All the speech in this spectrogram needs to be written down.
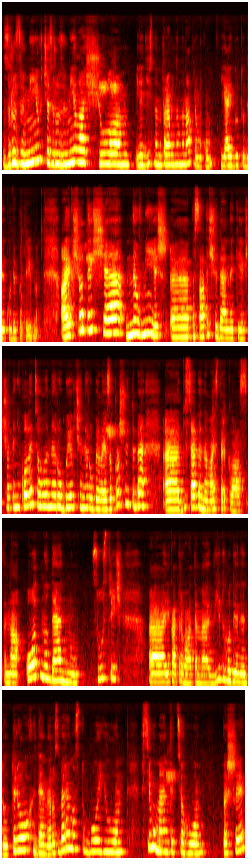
зрозумів чи зрозуміла, що я дійсно на правильному напрямку, я йду туди, куди потрібно. А якщо ти ще не вмієш е, писати щоденники, якщо ти ніколи цього не робив чи не робила, я запрошую тебе е, до себе на майстер-клас на одноденну зустріч. е, Яка триватиме від години до трьох, де ми розберемо з тобою всі моменти цього. Пиши,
